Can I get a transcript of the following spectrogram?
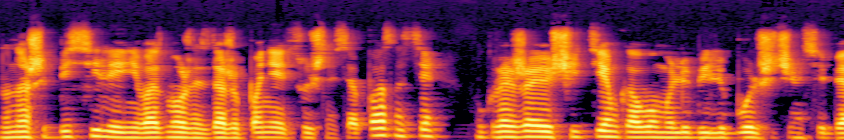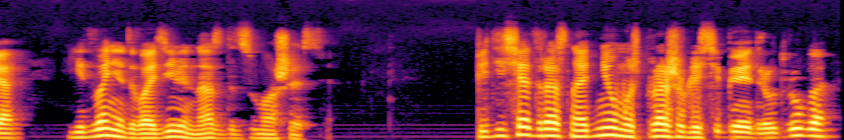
но наше бессилие и невозможность даже понять сущность опасности, угрожающей тем, кого мы любили больше, чем себя, едва не доводили нас до сумасшествия. 50 раз на дню мы спрашивали себя и друг друга,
